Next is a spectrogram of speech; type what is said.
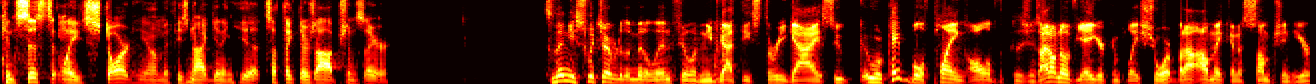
consistently start him if he's not getting hits. I think there's options there. So then you switch over to the middle infield, and you've got these three guys who, who are capable of playing all of the positions. I don't know if Yeager can play short, but I'll, I'll make an assumption here.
